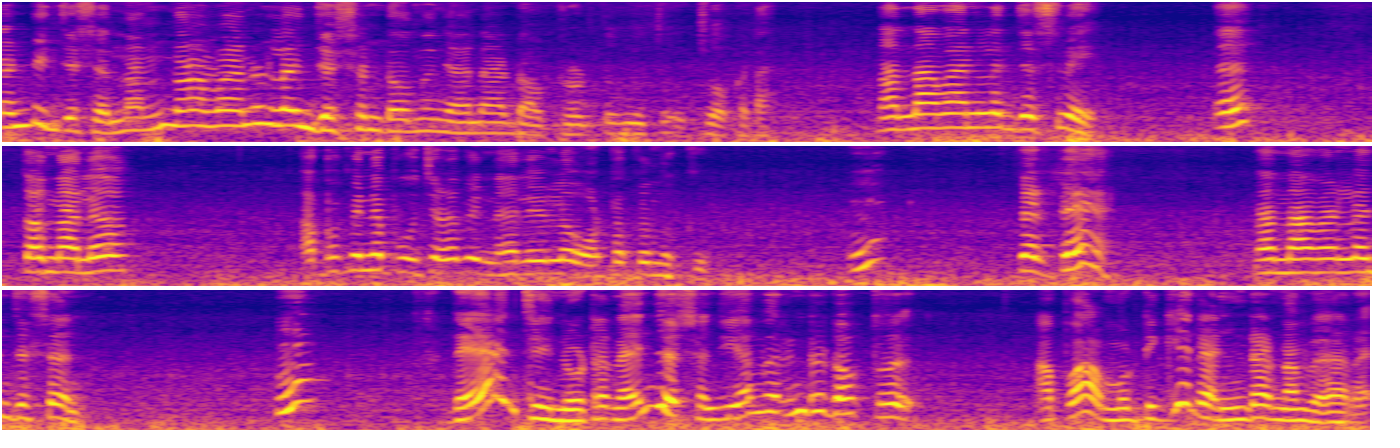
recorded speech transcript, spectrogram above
രണ്ട് ഇഞ്ചക്ഷൻ നന്നാവാനുള്ള ഇഞ്ചക്ഷൻ ഉണ്ടോയെന്ന് ഞാൻ ആ ഡോക്ടറെ അടുത്ത് ഒന്ന് ചോദിച്ചു നോക്കട്ടെ. നന്നാവാനുള്ള ഇഞ്ചക്ഷനേ ഏ? തന്നാലോ? അപ്പം പിന്നെ പൂച്ചയുടെ പിന്നാലെയുള്ള ഓട്ടൊക്കെ നിൽക്കും തരട്ടെ? നന്നാവാനുള്ള ഇഞ്ചക്ഷൻ? ദേ ചിന്നൂട്ടനെ ഇഞ്ചക്ഷൻ ചെയ്യാൻ വരുന്നുണ്ട് ഡോക്ടർ അപ്പോൾ അമ്മൂട്ടിക്ക് രണ്ടെണ്ണം വേറെ.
